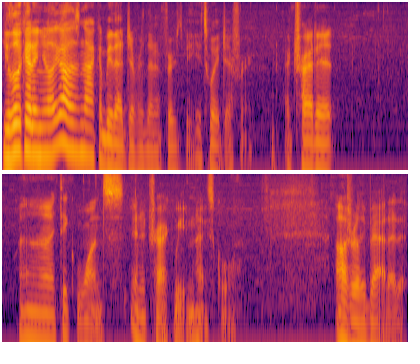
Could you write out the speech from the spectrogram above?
You look at it and you're like, oh, it's not going to be that different than a frisbee. It's way different. I tried it, uh, I think once in a track meet in high school. I was really bad at it.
